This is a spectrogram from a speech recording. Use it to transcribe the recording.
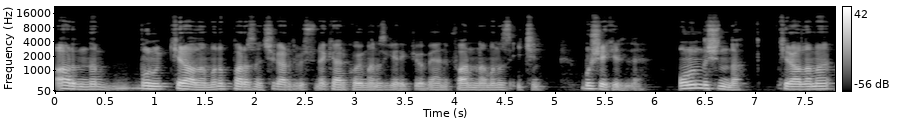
Ardından bunun kiralamanın parasını çıkartıp üstüne kar koymanız gerekiyor. Yani farmlamanız için. Bu şekilde. Onun dışında kiralama,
